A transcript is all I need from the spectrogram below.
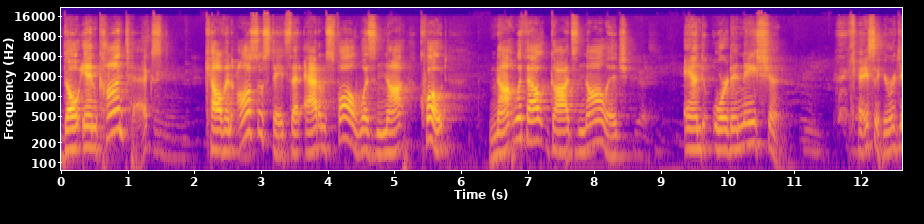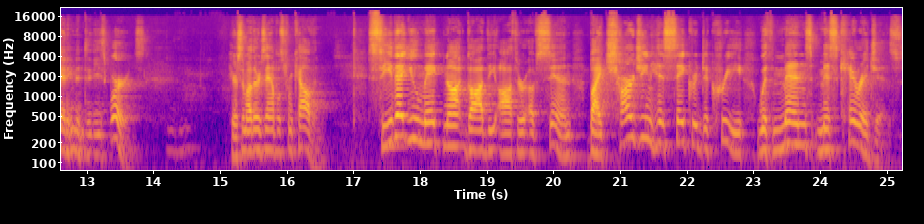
Though in context, Calvin also states that Adam's fall was not, quote, not without God's knowledge and ordination. Okay, so here we're getting into these words. Here's some other examples from Calvin. See that you make not God the author of sin by charging his sacred decree with men's miscarriages,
